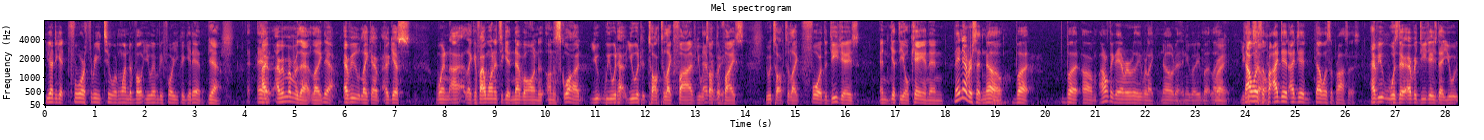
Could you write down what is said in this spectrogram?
you had to get four, three, two, and one to vote you in before you could get in. Yeah. I, I remember that. Like Yeah. every like I, I guess when I like if I wanted to get Never on the on the squad, you we would have you would talk to like five, you would talk to Vice, you would talk to like four of the DJs and get the okay, and then they never said no, but but um, I don't think they ever really were like no to anybody. But like Right. That was the pro- I did I did that was the process. Have you? Was there ever DJs that you were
